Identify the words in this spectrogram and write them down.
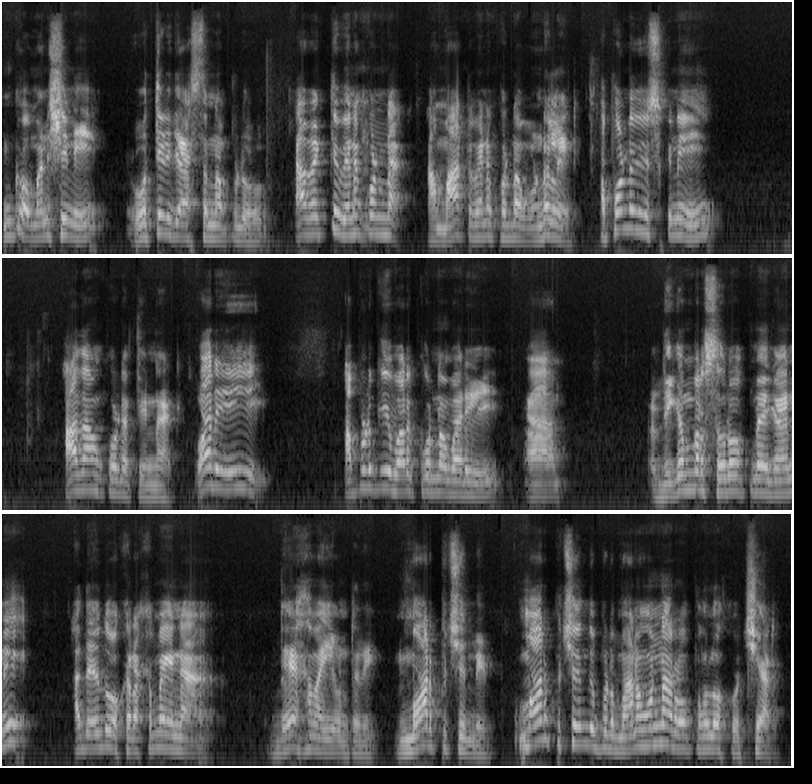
ఇంకో మనిషిని ఒత్తిడి చేస్తున్నప్పుడు ఆ వ్యక్తి వినకుండా ఆ మాట వినకుండా ఉండలేడు ఆ పండ తీసుకుని ఆదాం కూడా తిన్నాడు. వారి అప్పటికి వరకు ఉన్న వారి ఆ దిగంబర స్వరూపమే కానీ అదేదో ఒక రకమైన దేహం అయి ఉంటుంది. మార్పు చెందింది. మార్పు చెంది ఇప్పుడు మనం ఉన్న రూపంలోకి వచ్చారు.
